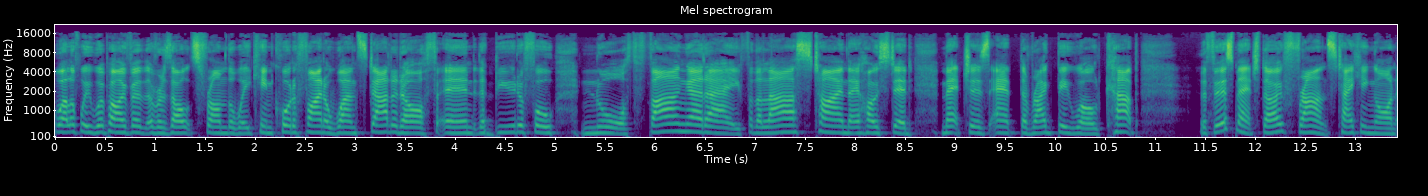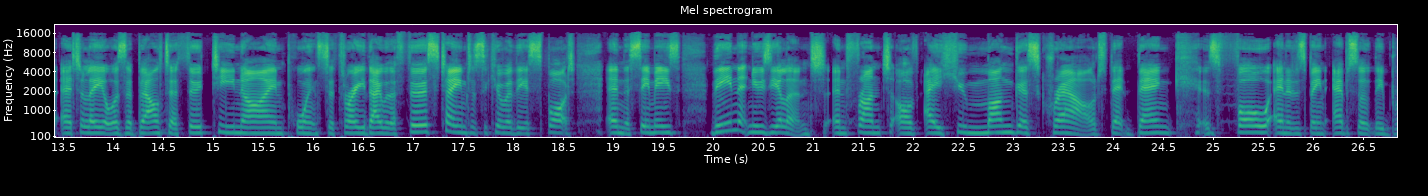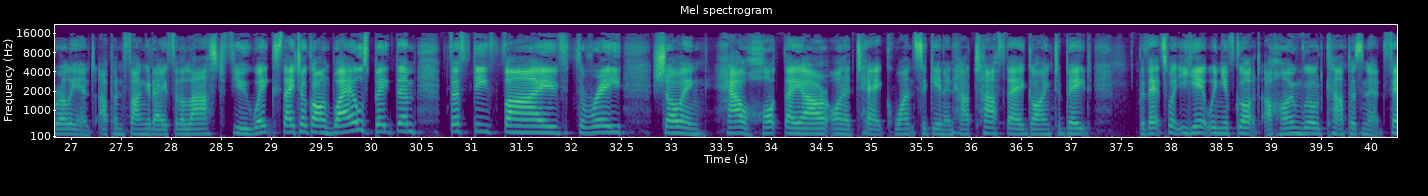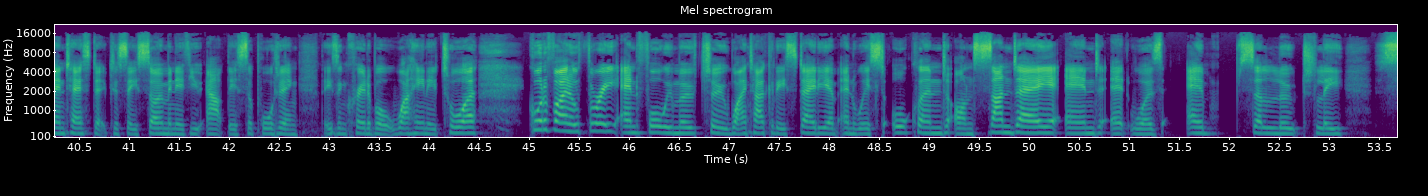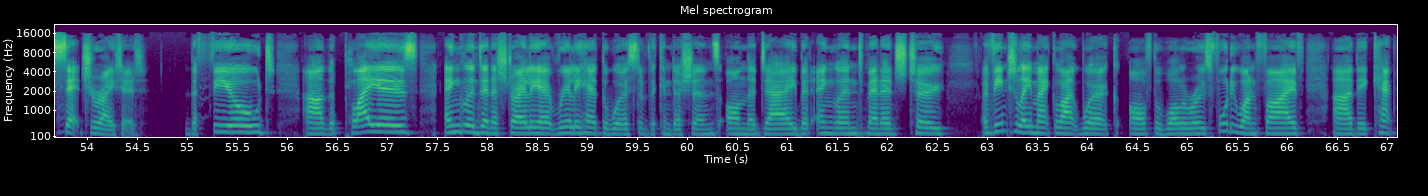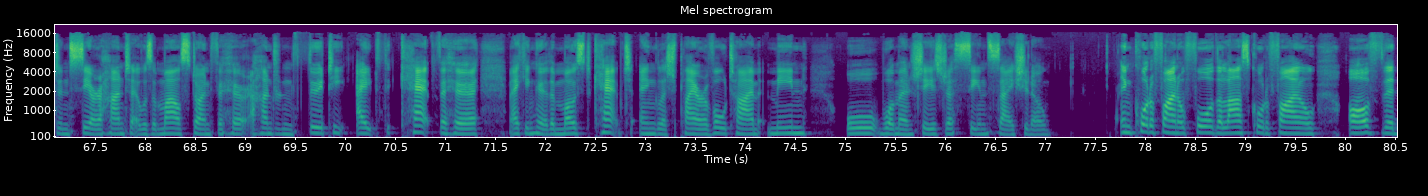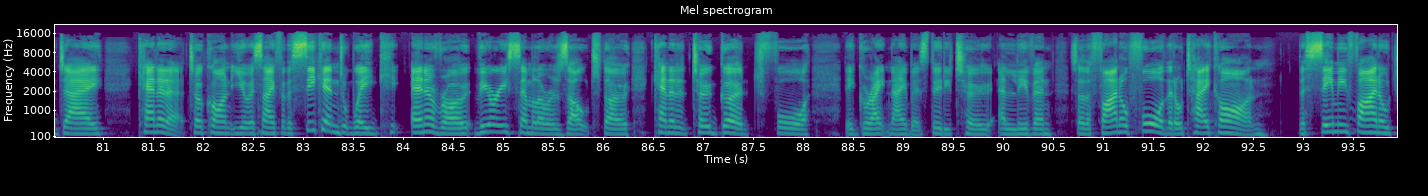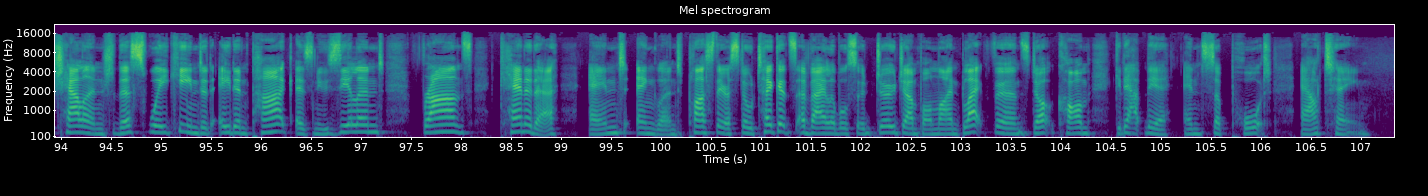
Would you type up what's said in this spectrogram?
Well, if we whip over the results from the weekend, quarterfinal one started off in the beautiful North. Whangarei, for the last time they hosted matches at the Rugby World Cup. The first match, though, France taking on Italy. It was about a belter, 39 points to three. They were the first team to secure their spot in the semis. Then New Zealand in front of a humongous crowd. That bank is full and it has been absolutely brilliant up in Whangarei for the last few weeks. They took on Wales, beat them 55 3, showing how hot they are on attack once again and how tough they are going to beat. But that's what you get when you've got a home World Cup, isn't it? Fantastic to see so many of you out there supporting these incredible Wahine toa. Quarterfinal three and four, we moved to Waitakere Stadium in West Auckland on Sunday, and it was absolutely saturated the field, uh, the players. England and Australia really had the worst of the conditions on the day, but England managed to eventually make light work of the Wallaroos. 41 5. Uh, their captain, Sarah Hunter, it was a milestone for her, 138th cap for her, making her the most capped English player of all time, men or women. She's just sensational. In quarterfinal four, the last quarterfinal of the day, Canada took on USA for the second week in a row. Very similar result, though. Canada too good for their great neighbours, 32 11. So the final four that'll take on the semi final challenge this weekend at Eden Park is New Zealand, France, Canada, and England. Plus, there are still tickets available, so do jump online, blackferns.com, get out there and support our team.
